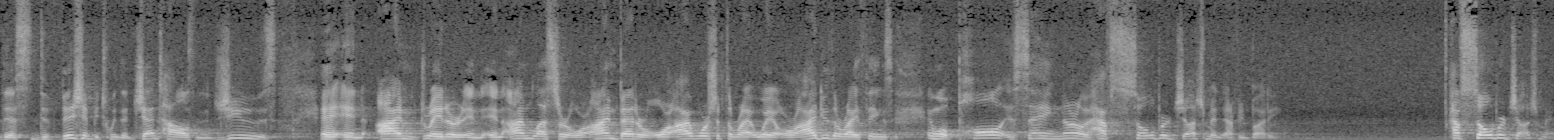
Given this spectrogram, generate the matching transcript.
this division between the Gentiles and the Jews. And, and I'm greater and, and I'm lesser, or I'm better, or I worship the right way, or I do the right things. And what Paul is saying, no, no, have sober judgment, everybody. Have sober judgment.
